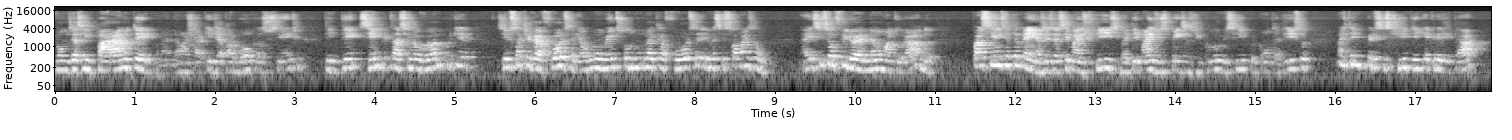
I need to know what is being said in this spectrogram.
vamos dizer assim, parar no tempo, né, não achar que já está bom, que é o suficiente, tem que sempre estar tá se inovando, porque se ele só tiver a força, em algum momento todo mundo vai ter a força e ele vai ser só mais um. Aí se seu filho é não maturado, paciência também. Às vezes vai ser mais difícil, vai ter mais dispensas de clube, sim, por conta disso, mas tem que persistir, tem que acreditar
